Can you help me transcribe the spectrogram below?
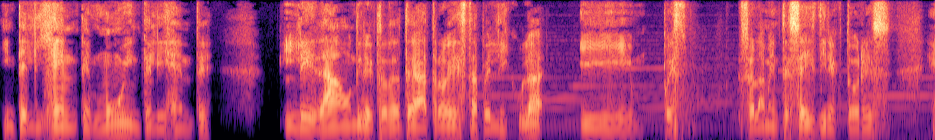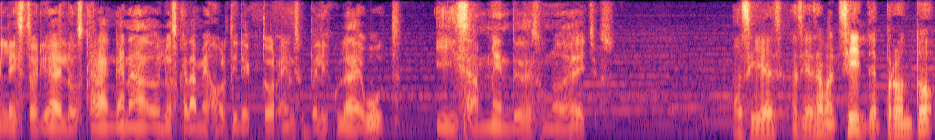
inteligente, muy inteligente, le da a un director de teatro esta película y pues solamente seis directores en la historia del Oscar han ganado el Oscar a Mejor Director en su película debut y Sam Mendes es uno de ellos. Así es, así es, Sí, de pronto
